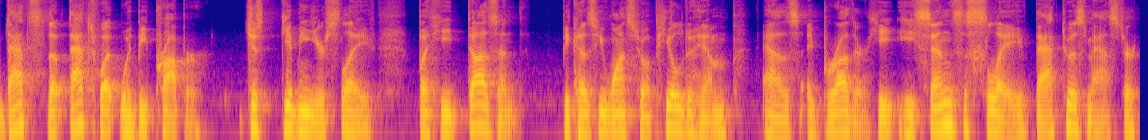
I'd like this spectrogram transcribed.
That's the that's what would be proper. Just give me your slave. But he doesn't because he wants to appeal to him as a brother. He he sends the slave back to his master,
